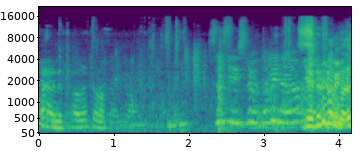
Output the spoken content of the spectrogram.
ärligt talat då. Susie, slutar vi nu? Gör det mig.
